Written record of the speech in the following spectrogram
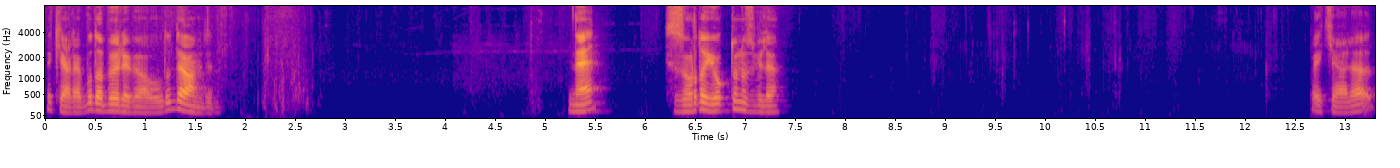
Pekala bu da böyle bir av oldu. Devam edelim. Ne? Siz orada yoktunuz bile. Pekala.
